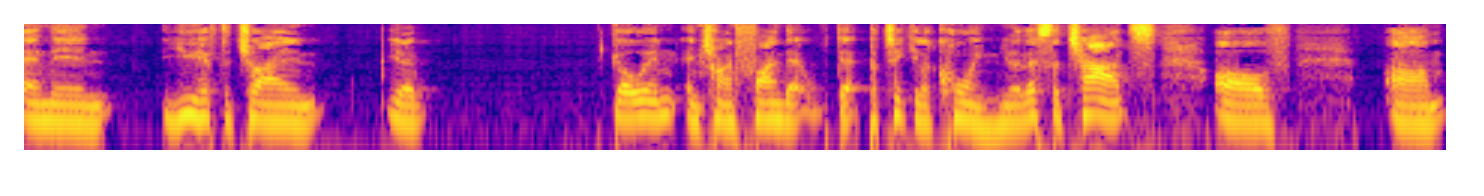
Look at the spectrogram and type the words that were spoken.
and then you have to try and, you know, go in and try and find that, that particular coin. You know, that's the chance of, um,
